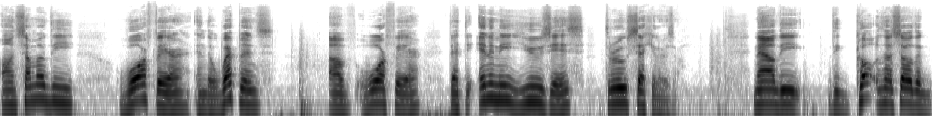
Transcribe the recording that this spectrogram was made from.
on some of the warfare and the weapons of warfare that the enemy uses through secularism. Now the the go so the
